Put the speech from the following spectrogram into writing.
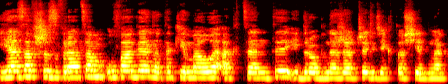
Ja zawsze zwracam uwagę na takie małe akcenty i drobne rzeczy, gdzie ktoś jednak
